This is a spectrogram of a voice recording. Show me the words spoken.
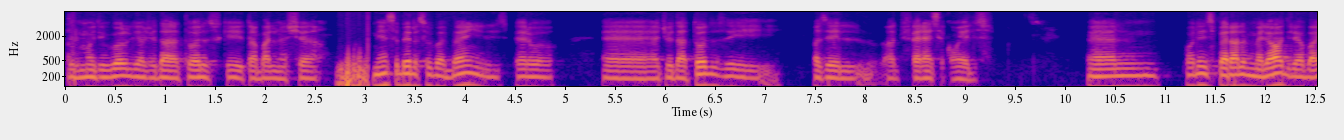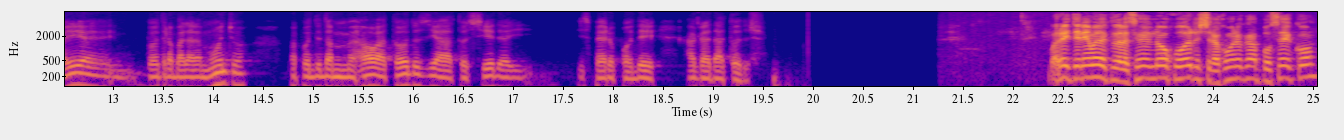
fazer muito gol e ajudar a todos que trabalham na Sheila. Me receberam super bem espero é, ajudar todos e fazer a diferença com eles. É, poder esperar o melhor de Bahia, vou trabalhar muito para poder dar o melhor a todos e à torcida e espero poder agradar a todos. Bueno, ahí tenemos la declaración del nuevo jugador de Xerajumero Camposeco,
